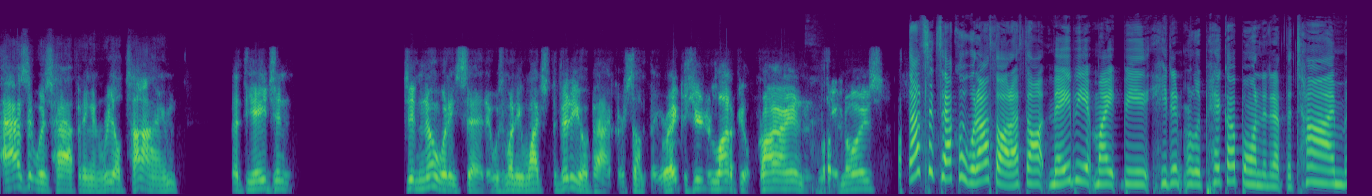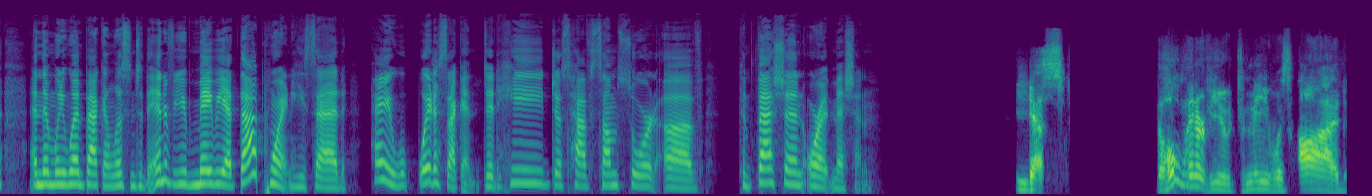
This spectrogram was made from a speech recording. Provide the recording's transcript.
as it was happening in real time, that the agent didn't know what he said. It was when he watched the video back or something, right? Because you hear a lot of people crying and a lot of noise. That's exactly what I thought. I thought maybe it might be he didn't really pick up on it at the time, and then when he went back and listened to the interview, maybe at that point he said, "Hey, w- wait a second. Did he just have some sort of confession or admission?" Yes. The whole interview to me was odd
